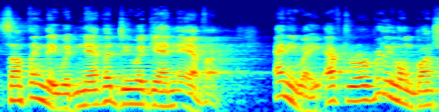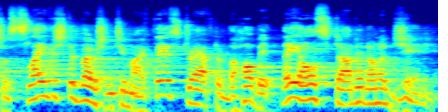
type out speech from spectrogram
something they would never do again ever. Anyway, after a really long bunch of slavish devotion to my first draft of The Hobbit, they all started on a journey.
